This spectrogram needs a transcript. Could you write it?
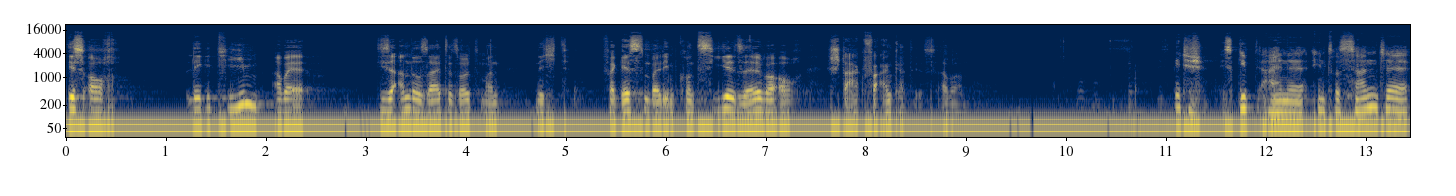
ist auch legitim, aber diese andere Seite sollte man nicht vergessen, weil im Konzil selber auch stark verankert ist. Aber es gibt eine interessante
